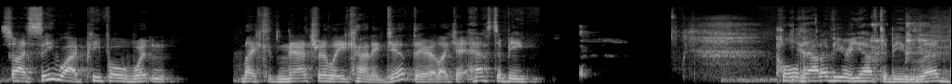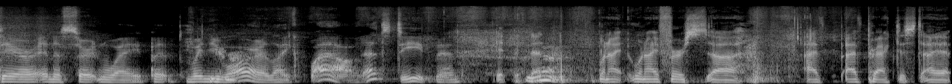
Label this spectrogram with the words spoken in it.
So I see why people wouldn't like naturally kind of get there. Like it has to be pulled Yeah. out of you or you have to be led there in a certain way. But when you are like, wow, that's deep, man. It, that, Yeah. When I when I first uh, I've I've practiced I,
